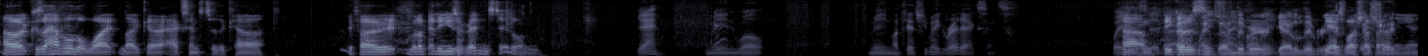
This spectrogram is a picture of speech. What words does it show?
because I have all the white like uh, accents to the car. If I would I better use a red instead or Yeah. I mean, well, I mean, Why can't you make red accents? wait, Um, is it, uh, because- white Like a liver, only? yeah, liver. yeah, it's white white stripe only. Yeah.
